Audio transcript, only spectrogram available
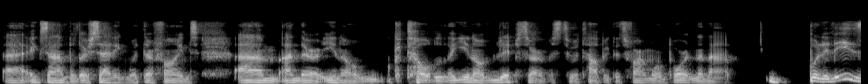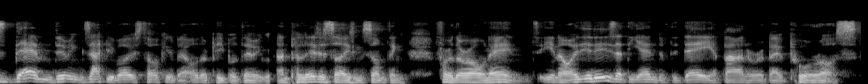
Uh, example they're setting with their fines um, and their you know total you know lip service to a topic that's far more important than that but it is them doing exactly what I was talking about other people doing and politicizing something for their own end. You know, it, it is at the end of the day a banner about poor us.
